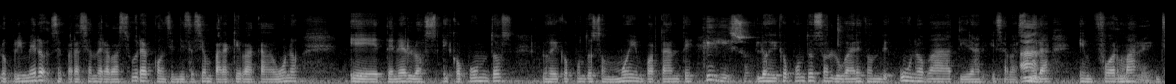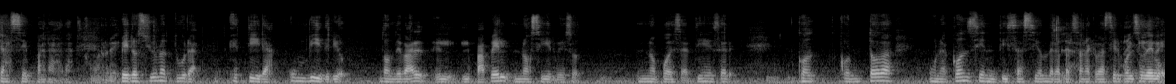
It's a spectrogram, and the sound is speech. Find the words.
Lo primero, separación de la basura, concientización para qué va cada uno, eh, tener los ecopuntos, los ecopuntos son muy importantes. ¿Qué es eso? Los ecopuntos son lugares donde uno va a tirar esa basura ah, en forma ya separada. Pero si uno tira, eh, tira un vidrio donde va el, papel, no sirve eso. No puede ser, tiene que ser con, con toda una concientización de la persona que va a hacer, por eso debe,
